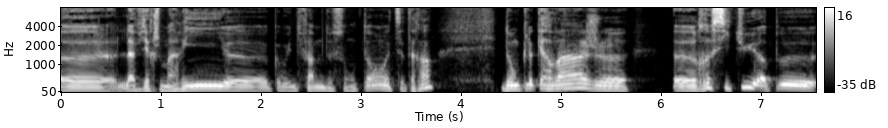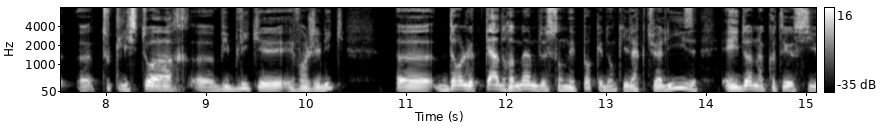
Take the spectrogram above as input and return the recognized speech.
euh, la Vierge Marie comme une femme de son temps, etc. Donc le Caravage euh, resitue un peu euh, toute l'histoire euh, biblique et évangélique dans le cadre même de son époque, et donc il actualise et il donne un côté aussi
